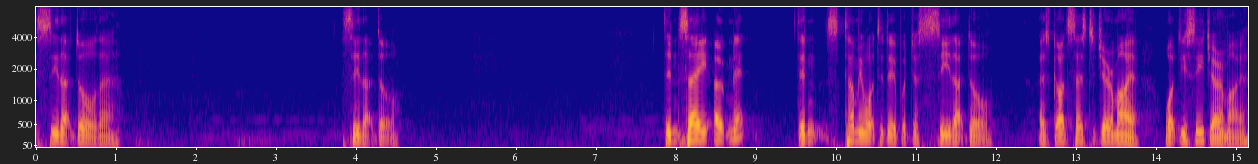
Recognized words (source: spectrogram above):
see that door there. See that door. Didn't say open it, didn't tell me what to do, but just see that door. As God says to Jeremiah, What do you see, Jeremiah?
